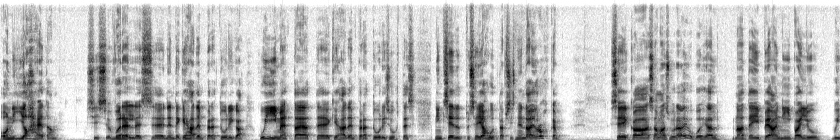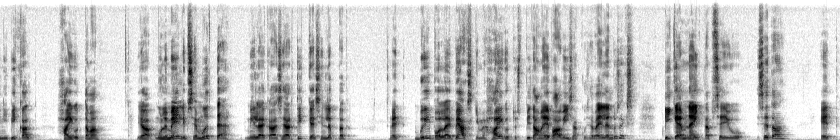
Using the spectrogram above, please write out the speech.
on jahedam siis võrreldes nende kehatemperatuuriga kui imetajate kehatemperatuuri suhtes ning seetõttu see jahutab siis nende aju rohkem seega sama suure aju põhjal nad ei pea nii palju või nii pikalt haigutama. ja mulle meeldib see mõte, millega see artikkel siin lõpeb. et võib-olla ei peakski me haigutust pidama ebaviisakuse väljenduseks. pigem näitab see ju seda, et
